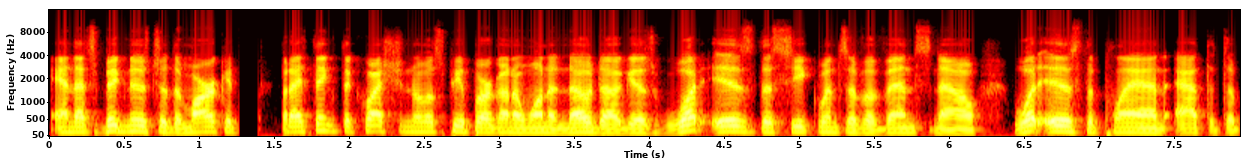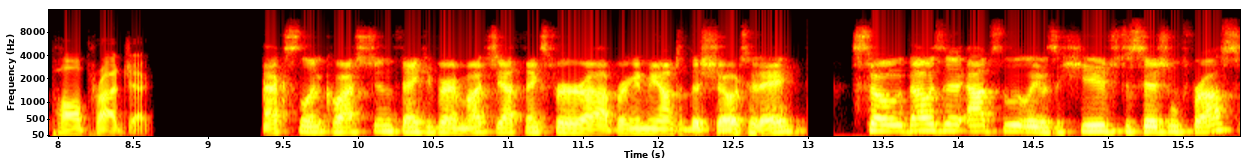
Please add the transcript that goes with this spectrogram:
and that's big news to the market. But I think the question most people are going to want to know, Doug, is what is the sequence of events now? What is the plan at the Tepal project? Excellent question. Thank you very much. Yeah, thanks for uh, bringing me onto the show today. So that was a, absolutely it was a huge decision for us.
